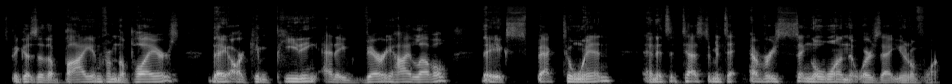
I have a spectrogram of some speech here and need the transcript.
It's because of the buy in from the players. They are competing at a very high level. They expect to win. And it's a testament to every single one that wears that uniform.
